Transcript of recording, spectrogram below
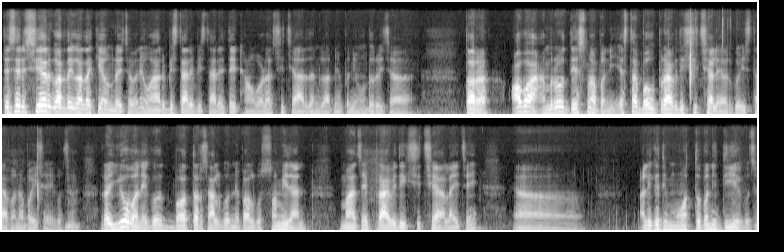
त्यसरी सेयर गर्दै गर्दा के हुँदो रहेछ भने उहाँहरू बिस्तारै बिस्तारै त्यही ठाउँबाट शिक्षा आर्जन गर्ने पनि हुँदो रहेछ। तर अब हाम्रो देशमा पनि यस्ता बहुप्राविधिक शिक्षालयहरूको स्थापना भइसकेको छ। र यो भनेको बहत्तर सालको नेपालको संविधानमा चाहिँ प्राविधिक शिक्षालाई चाहिँ अलिकति महत्त्व पनि दिएको छ।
